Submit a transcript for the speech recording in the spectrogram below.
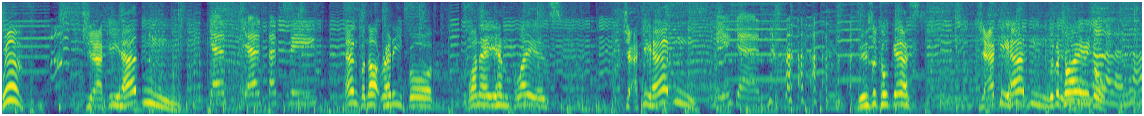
with Jackie Hatton. Yes, yes, that's me. And for not ready for 1 a.m. players, Jackie Hatton. Me again. Musical guest, Jackie Hatton with a triangle. La, la, la.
